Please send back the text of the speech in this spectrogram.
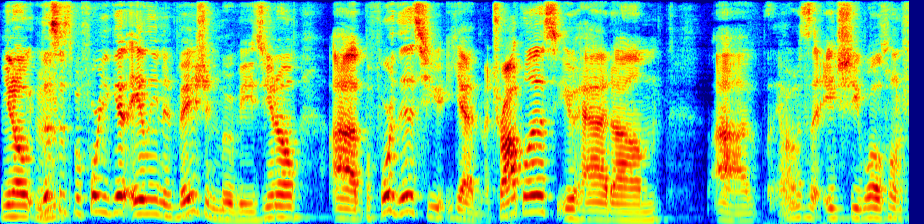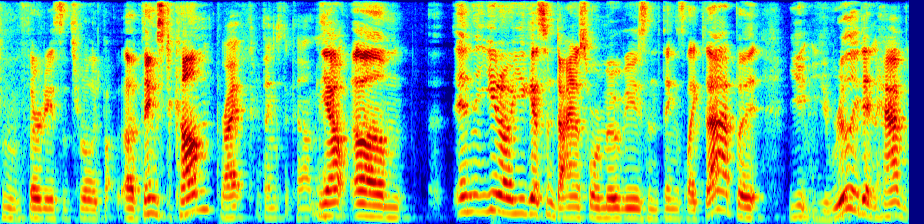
You know, this is before you get alien invasion movies. You know, uh, before this, you, you had Metropolis, you had, um, uh, what was the H.G. Wells one from the 30s that's really, uh, Things to Come. Right? Things to come. Yeah. Um, and you know, you get some dinosaur movies and things like that, but you, you really didn't have,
